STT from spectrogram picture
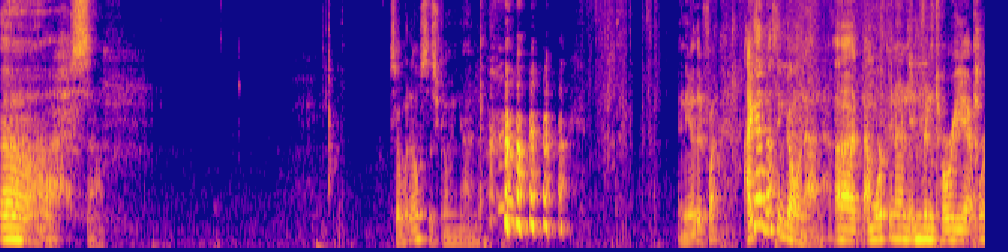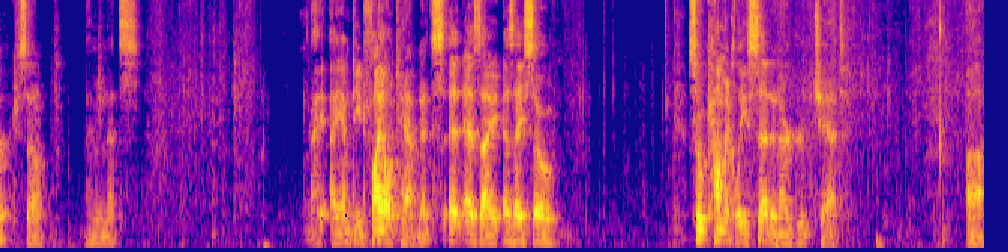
Uh, so. So what else is going on? Any other fun? I got nothing going on. Uh, I'm working on inventory at work, so I mean that's. I, I emptied file cabinets as I as I so so comically said in our group chat. Uh,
